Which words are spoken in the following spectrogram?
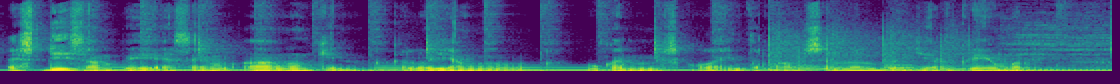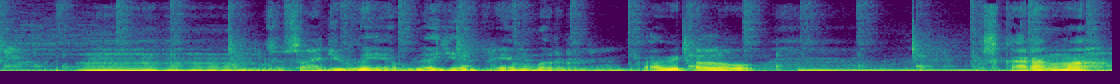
SD sampai SMA mungkin. Kalau yang bukan sekolah internasional belajar grammar. Hmm, susah juga ya belajar grammar. Tapi kalau sekarang mah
